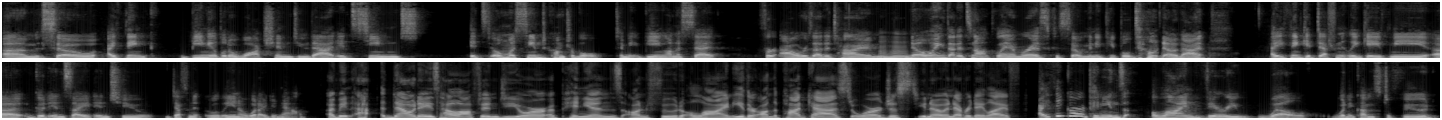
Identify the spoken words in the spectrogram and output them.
Um, so I think being able to watch him do that, it seemed, it almost seemed comfortable to me being on a set for hours at a time, mm-hmm. knowing that it's not glamorous because so many people don't know that. I think it definitely gave me uh, good insight into definitely, you know, what I do now. I mean, nowadays, how often do your opinions on food align, either on the podcast or just, you know, in everyday life? I think our opinions align very well when it comes to food.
